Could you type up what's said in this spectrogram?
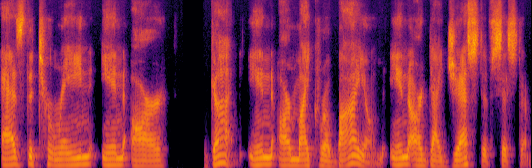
as the terrain in our gut, in our microbiome, in our digestive system,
